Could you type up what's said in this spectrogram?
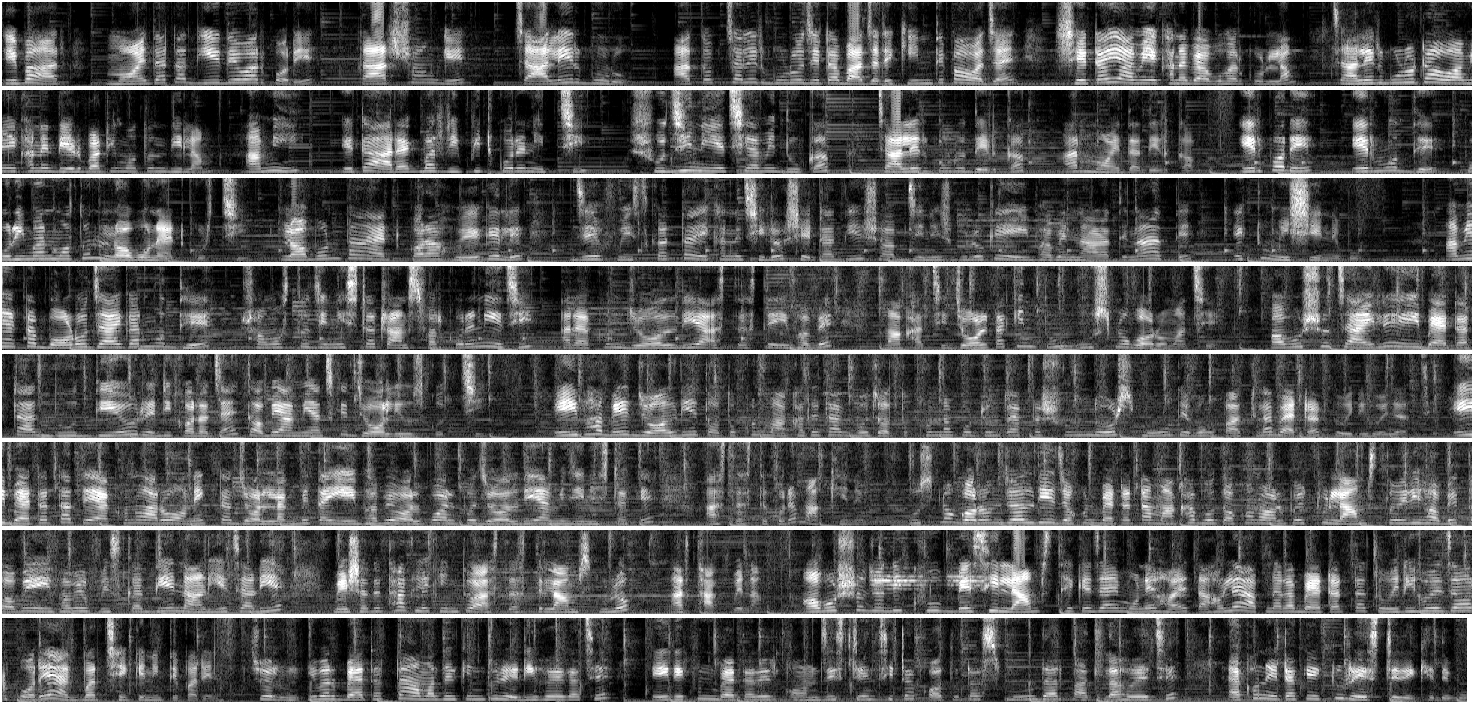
এবার ময়দাটা দিয়ে দেওয়ার পরে তার সঙ্গে চালের গুঁড়ো আতপ চালের গুঁড়ো যেটা বাজারে কিনতে পাওয়া যায়, সেটাই আমি এখানে ব্যবহার করলাম। চালের গুঁড়োটাও আমি এখানে দেড় বাটি মতন দিলাম। আমি এটা আরেকবার রিপিট করে নিচ্ছি। সুজি নিয়েছি আমি দু কাপ, চালের গুঁড়ো দেড় কাপ আর ময়দা দেড় কাপ। এরপরে এর মধ্যে পরিমাণ মতন লবণ অ্যাড করছি। লবণটা অ্যাড করা হয়ে গেলে যে হুইস্কারটা এখানে ছিল, সেটা দিয়ে সব জিনিসগুলোকে এইভাবে নাড়াতে নাড়াতে একটু মিশিয়ে নেব। আমি একটা বড় জায়গার মধ্যে সমস্ত জিনিসটা ট্রান্সফার করে নিয়েছি আর এখন জল দিয়ে আস্তে আস্তে এইভাবে মাখাচ্ছি। জলটা কিন্তু উষ্ণ গরম আছে। অবশ্য চাইলে এই ব্যাটারটা দুধ দিয়েও রেডি করা যায়, তবে আমি আজকে জল ইউজ করছি। এইভাবে জল দিয়ে ততক্ষণ মাখাতে থাকব যতক্ষণ না পর্যন্ত একটা সুন্দর স্মুথ এবং পাতলা ব্যাটার তৈরি হয়ে যাচ্ছে। এই ব্যাটারটাতে এখনও আরও অনেকটা জল লাগবে, তাই এইভাবে অল্প অল্প জল দিয়ে আমি জিনিসটাকে আস্তে আস্তে করে মাখিয়ে নেব। উষ্ণ গরম জল দিয়ে যখন ব্যাটারটা মাখাবো, তখন অল্প একটু লাম্পস তৈরি হবে। তবে এইভাবে হুইস্কার দিয়ে নাড়িয়ে চাড়িয়ে মেশাতে থাকলে কিন্তু আস্তে আস্তে লাম্পসগুলো আর থাকবে না। অবশ্য যদি খুব বেশি লাম্পস থেকে যায় মনে হয়, তাহলে আপনারা ব্যাটারটা তৈরি হয়ে যাওয়ার পরে একবার ছেঁকে নিতে পারেন। চলুন, এবার ব্যাটারটা আমাদের কিন্তু রেডি হয়ে গেছে। এই দেখুন ব্যাটারের কনসিস্টেন্সিটা কতটা স্মুথ আর পাতলা হয়েছে। এখন এটাকে একটু রেস্টে রেখে দেব।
